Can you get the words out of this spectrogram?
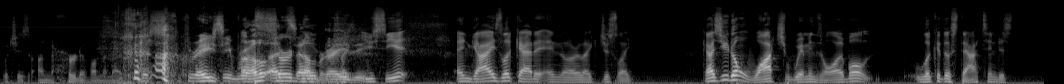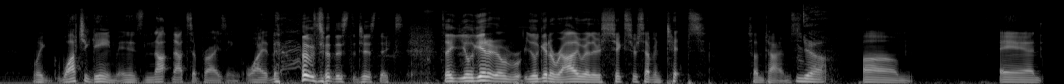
which is unheard of on the men's side. That's crazy, bro. absurd That's so numbers. Like, you see it, and guys look at it and are like, just like, guys you don't watch women's volleyball, look at those stats and just like watch a game, and it's not that surprising why those are the statistics. It's like you'll get a you'll get a rally where there's six or seven tips sometimes. yeah. Um, and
